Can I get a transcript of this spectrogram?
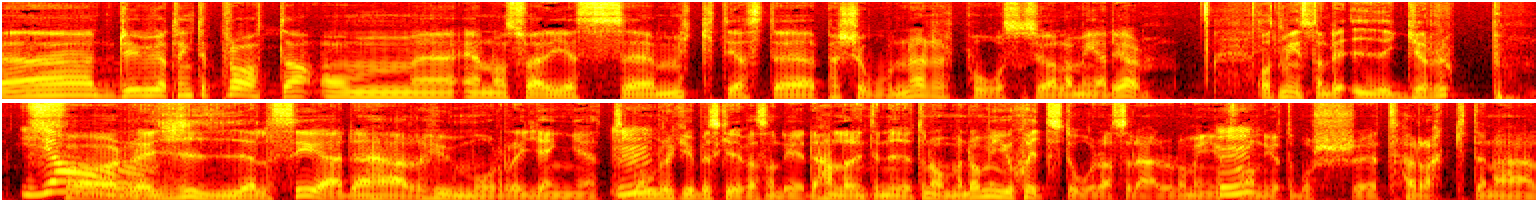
Eh, du, jag tänkte prata om eh, en av Sveriges uh, mäktigaste personer på sociala medier. Åtminstone i grupp. Ja. För JLC, det här humorgänget, Mm. de brukar ju beskrivas som det. Det handlar inte nyheten om, men de är ju skitstora sådär och de är ju Mm. från Göteborgstrakterna här.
